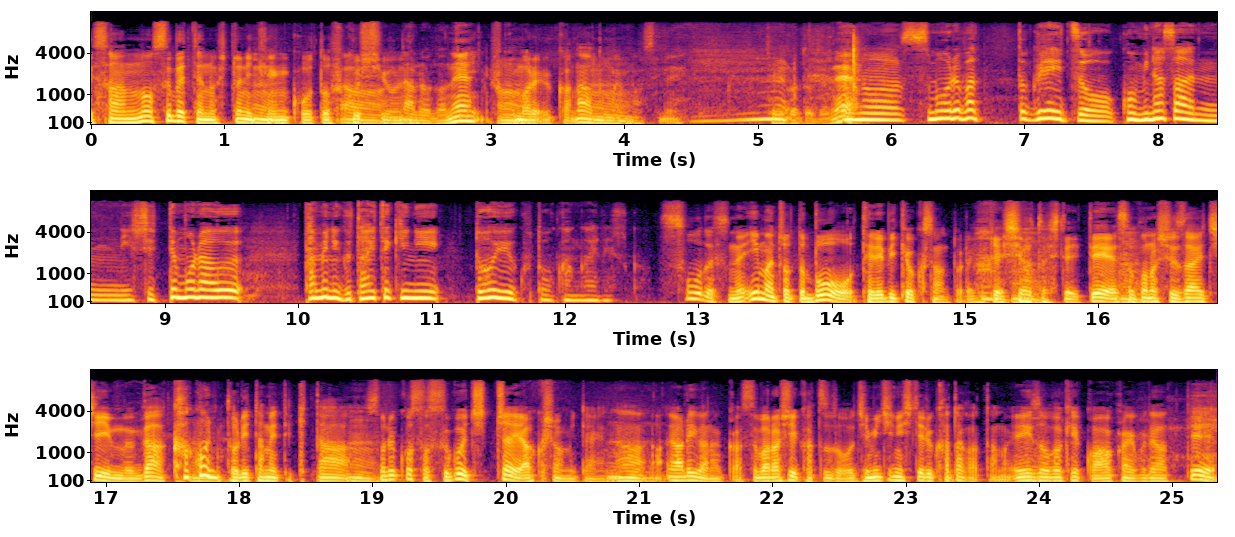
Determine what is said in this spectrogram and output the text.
ー、3のすべての人に健康と福祉を、うんなるほどねに含まれるかなと思いますね。ーということでねあ。のスモールバットグレイツをこう皆さんに知ってもらうために具体的にどういうことをお考えですか？そうですね。今ちょっと某テレビ局さんと連携しようとしていて、んそこの取材チームが過去に取りためてきた、うん。それこそすごいちっちゃいアクションみたいな、あるいはなんか素晴らしい活動を地道にしている方々の映像が結構アーカイブであって、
